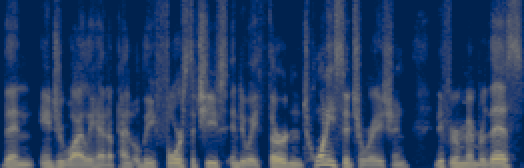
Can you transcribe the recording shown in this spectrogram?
Then Andrew Wylie had a penalty, forced the Chiefs into a third and 20 situation. And if you remember this,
